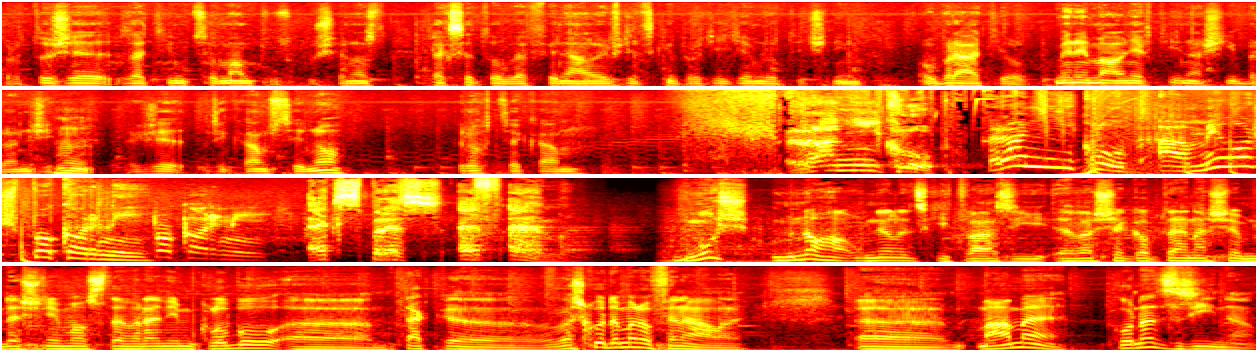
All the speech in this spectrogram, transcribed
protože zatím, co mám tu zkušenost, tak se to ve finále vždycky proti těm dotyčným obrátilo. Minimálně v té naší branži. Hmm. Takže říkám si, no, kdo chce kam. Ranní klub Ranní klub a Miloš Pokorný. Pokorný. Express FM. Muž mnoha uměleckých tváří, eh, Vašek Kopta je naším dnešním hostem v ranním klubu. Uh, tak uh, Vašku, jdeme do finále. Máme konec října,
